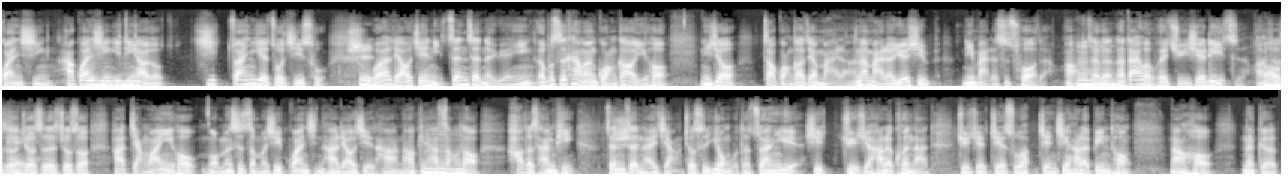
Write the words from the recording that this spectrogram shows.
关心，他关心一定要有基专业做基础，是我要了解你真正的原因，而不是看完广告以后你就照广告这样买了。那买了也许你买的是错的啊这个那待会儿会举一些例子啊就是就是就是说他讲完以后，我们是怎么去关心他、了解他，然后给他找到好的产品。真正来讲，就是用我的专业去解决他的困难，解决解除减轻他的病痛，然后那个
